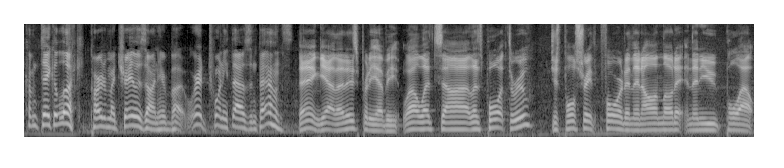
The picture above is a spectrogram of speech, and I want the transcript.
Come take a look. Part of my trailer's on here, but we're at 20,000 pounds. Dang, yeah, that is pretty heavy. Well, let's uh let's pull it through. Just pull straight forward and then I'll unload it and then you pull out.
